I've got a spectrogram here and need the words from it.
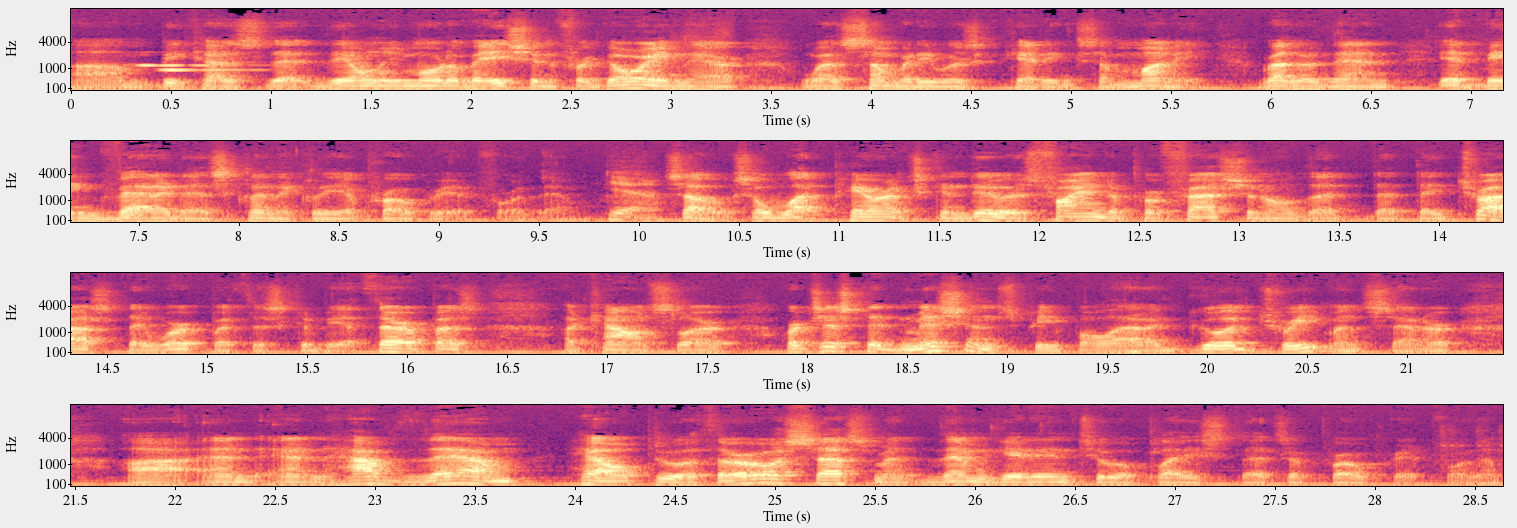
um, because the, the only motivation for going there was somebody was getting some money rather than it being vetted as clinically appropriate for them. Yeah. So so what parents can do is find a professional that, that they trust, they work with. This could be a therapist, a counselor, or just admissions people at a good treatment center, uh, and and have them help do a thorough assessment, them get into a place that's appropriate for them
